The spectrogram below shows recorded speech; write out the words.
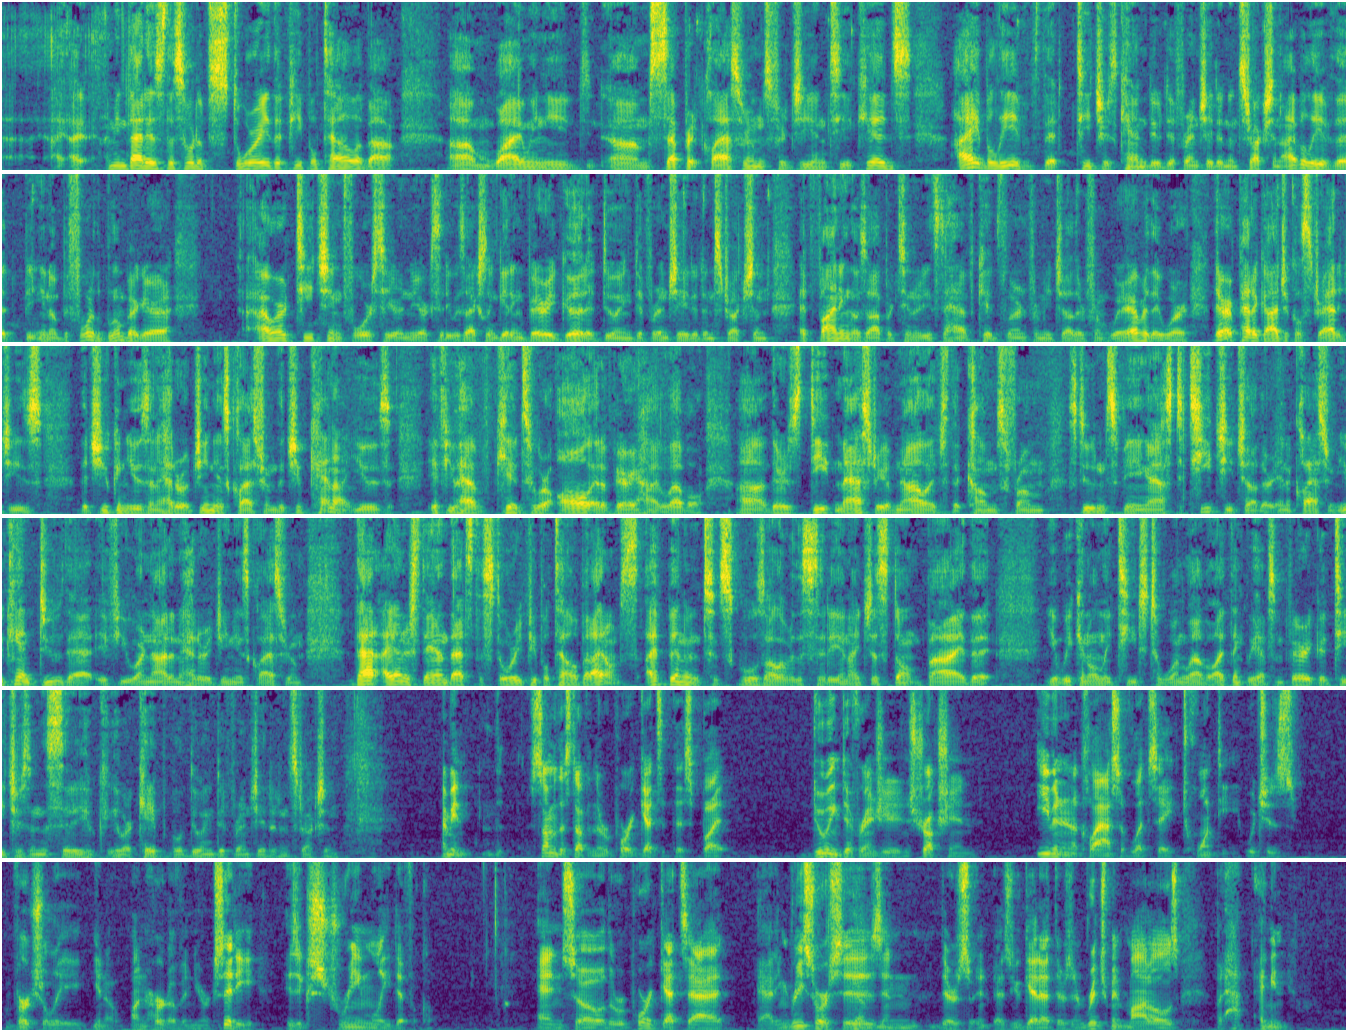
I, I, I mean that is the sort of story that people tell about um, why we need um, separate classrooms for G&T kids. I believe that teachers can do differentiated instruction. I believe that you know before the Bloomberg era, our teaching force here in New York City was actually getting very good at doing differentiated instruction, at finding those opportunities to have kids learn from each other from wherever they were. There are pedagogical strategies that you can use in a heterogeneous classroom that you cannot use if you have kids who are all at a very high level. Uh, there's deep mastery of knowledge that comes from students being asked to teach each other in a classroom. You can't do that if you are not in a heterogeneous classroom. That I understand that's the story people tell, but I don't. I've been into schools all over the city, and I just don't buy that we can only teach to one level. I think we have some very good teachers in the city who, who are capable of doing differentiated instruction. I mean, th- some of the stuff in the report gets at this, but doing differentiated instruction, even in a class of let's say 20, which is virtually you know unheard of in New York City, is extremely difficult. And so the report gets at adding resources, yeah. and there's as you get at there's enrichment models. But how, I mean,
